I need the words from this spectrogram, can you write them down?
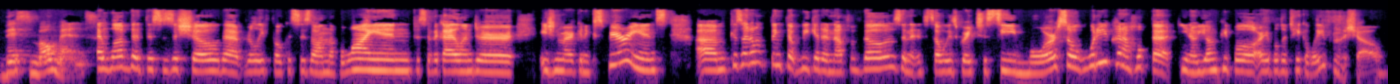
this moment. I love that this is a show that really focuses on the Hawaiian, Pacific Islander, Asian American experience, because um, I don't think that we get enough of those, and it's always great to see more. So, what do you kind of hope that you know young people are able to take away from the show?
